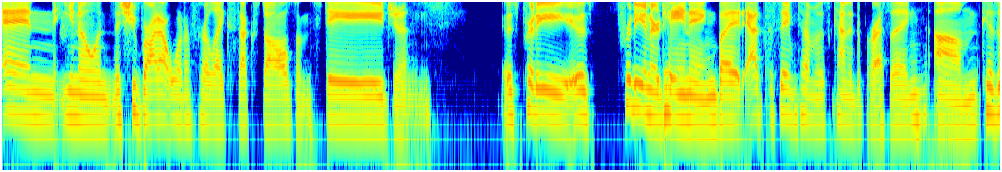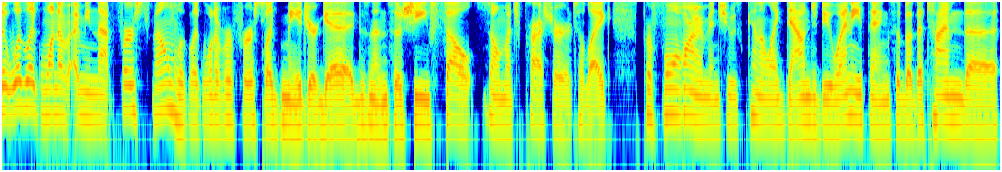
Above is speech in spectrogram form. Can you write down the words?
and you know, and she brought out one of her like sex dolls on stage, and it was pretty. It was pretty entertaining, but at the same time, it was kind of depressing. Um, because it was like one of, I mean, that first film was like one of her first like major gigs, and so she felt so much pressure to like perform, and she was kind of like down to do anything. So by the time the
